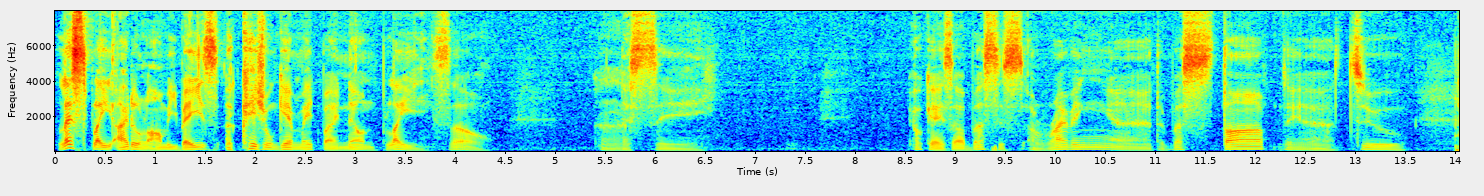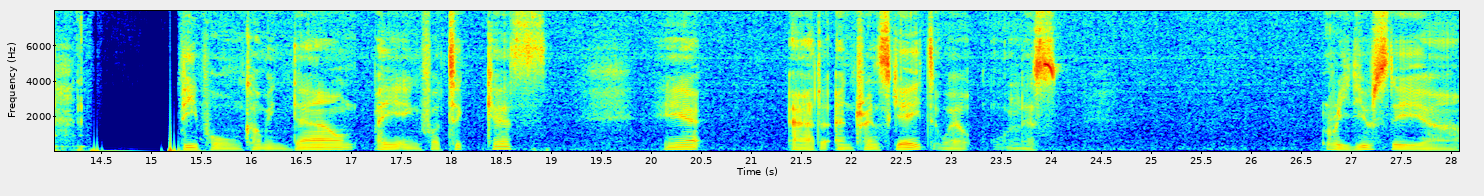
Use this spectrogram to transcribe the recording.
Let's play Idle Army Base, a casual game made by Neon Play. So, let's see. Okay, so a bus is arriving at the bus stop. There are two people coming down, paying for tickets. Here at the entrance gate, well, let's reduce the uh,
